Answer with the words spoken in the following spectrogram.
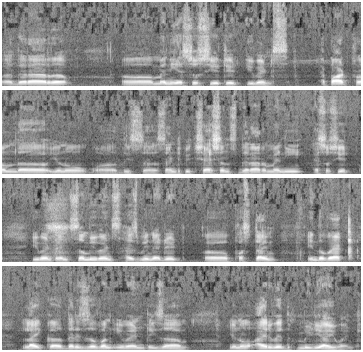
uh, there are uh, many associated events apart from the you know uh, scientific sessions there are many associate event and some events has been added uh, first time in the WAC like uh, there is one event is a you know Ayurved media event.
